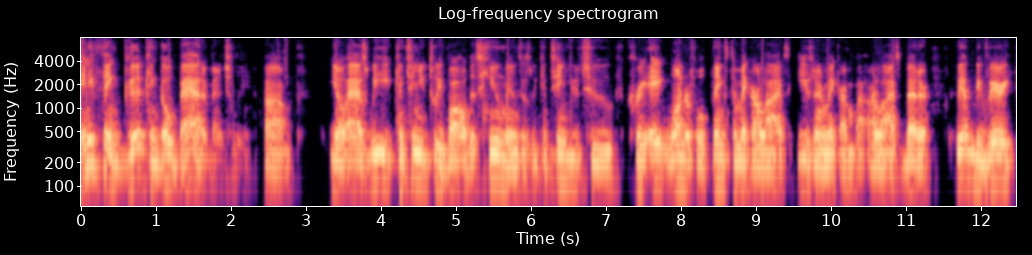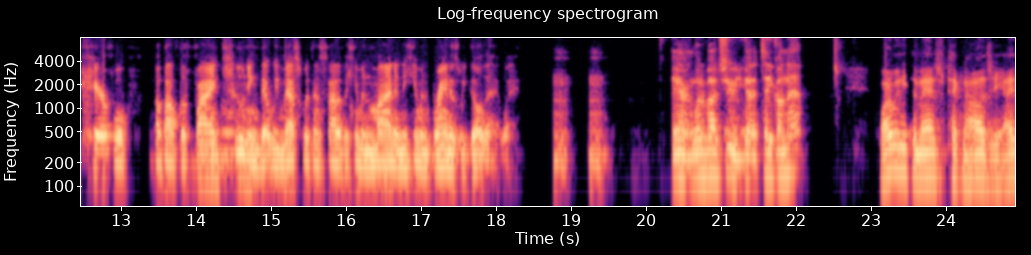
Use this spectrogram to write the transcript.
anything good can go bad eventually. Um, you know, as we continue to evolve as humans, as we continue to create wonderful things to make our lives easier and make our, our lives better, we have to be very careful about the fine tuning that we mess with inside of the human mind and the human brain as we go that way. Mm-hmm. Aron, what about you? You got a take on that? Why do we need to manage technology? I,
